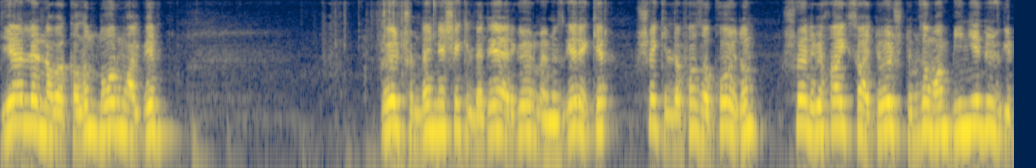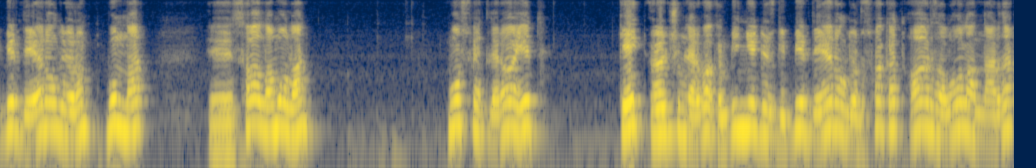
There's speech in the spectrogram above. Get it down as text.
Diğerlerine bakalım. Normal bir ölçümde ne şekilde değer görmemiz gerekir. Şu şekilde faza koydum. Şöyle bir high site ölçtüğüm zaman 1700 gibi bir değer alıyorum. Bunlar e, sağlam olan MOSFET'lere ait gate ölçümleri. Bakın 1700 gibi bir değer alıyoruz. Fakat arızalı olanlarda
